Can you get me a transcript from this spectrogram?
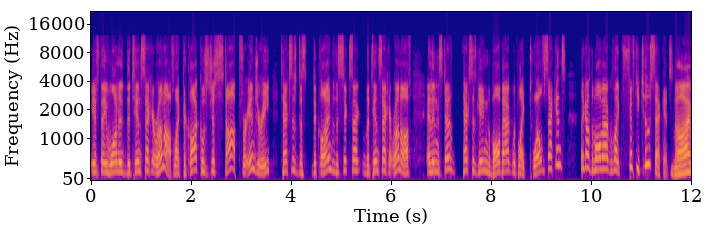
if they wanted the 10 second runoff. Like the clock was just stopped for injury. Texas de- declined the six sec- the 10 second runoff. And then instead of Texas getting the ball back with like 12 seconds, they got the ball back with like 52 seconds. No, I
